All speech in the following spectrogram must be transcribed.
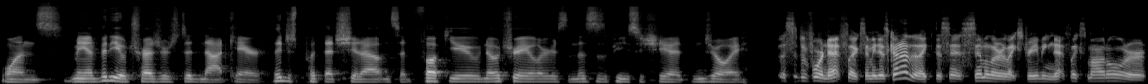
ones. Man, Video Treasures did not care. They just put that shit out and said, "Fuck you, no trailers, and this is a piece of shit. Enjoy." This is before Netflix. I mean, it's kind of like the similar like streaming Netflix model, or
